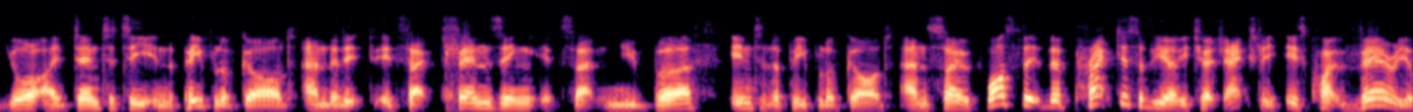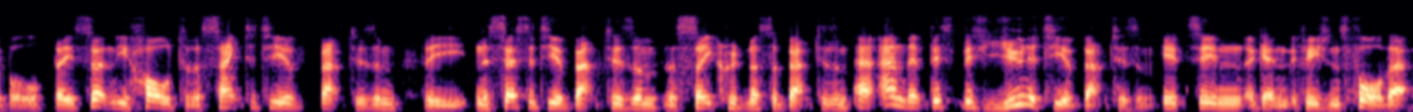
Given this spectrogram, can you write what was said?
your identity in the people of God and that it, it's that cleansing, it's that new birth into the people of God. And so, whilst the, the practice of the early church actually is quite variable, they certainly hold to the sanctity of baptism, the necessity of baptism, the sacredness of baptism, and this, this unity of baptism. It's in, again, Ephesians 4, that,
